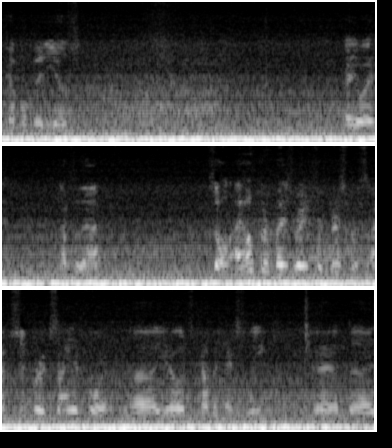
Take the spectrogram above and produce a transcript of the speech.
a couple videos. Anyway, enough of that. So I hope everybody's ready for Christmas. I'm super excited for it. Uh, you know, it's coming next week, and uh,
